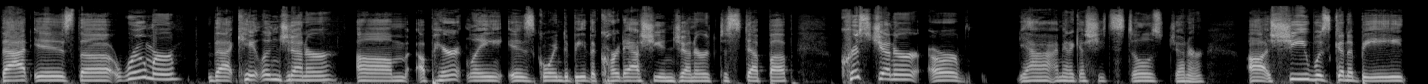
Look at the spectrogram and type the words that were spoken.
That is the rumor that Caitlyn Jenner um, apparently is going to be the Kardashian Jenner to step up. Kris Jenner, or yeah, I mean, I guess she still is Jenner. Uh, she was going to be,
